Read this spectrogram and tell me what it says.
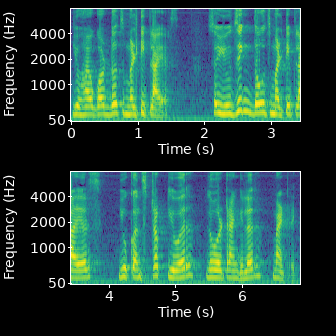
you have got those multipliers so, using those multipliers you construct your lower triangular matrix.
